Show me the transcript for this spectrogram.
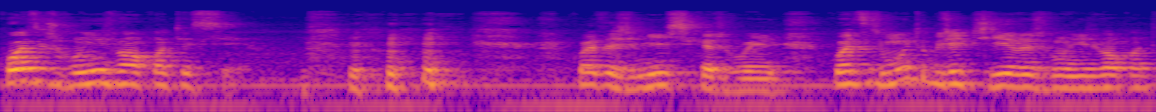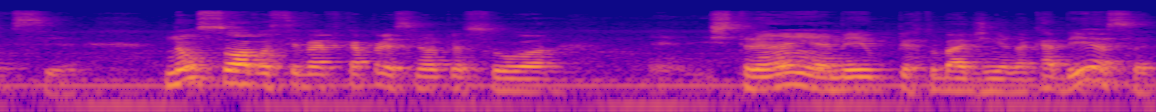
coisas ruins vão acontecer. coisas místicas ruins, coisas muito objetivas ruins vão acontecer. Não só você vai ficar parecendo uma pessoa é, estranha, meio perturbadinha da cabeça,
